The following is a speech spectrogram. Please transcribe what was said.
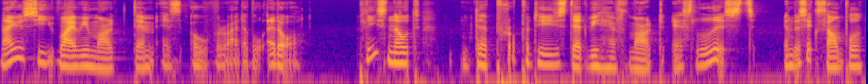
Now you see why we marked them as overridable at all. Please note the properties that we have marked as list. In this example,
